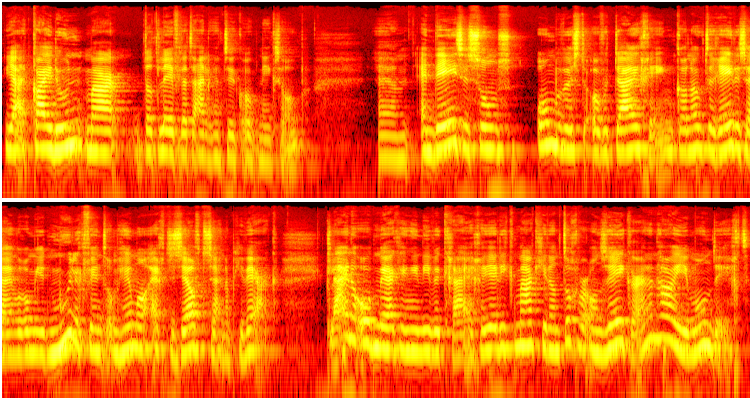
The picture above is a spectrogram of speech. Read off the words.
ja, kan je doen, maar dat levert uiteindelijk natuurlijk ook niks op. Um, en deze soms onbewuste overtuiging kan ook de reden zijn waarom je het moeilijk vindt om helemaal echt jezelf te zijn op je werk. Kleine opmerkingen die we krijgen, ja, die maak je dan toch weer onzeker en dan hou je je mond dicht.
